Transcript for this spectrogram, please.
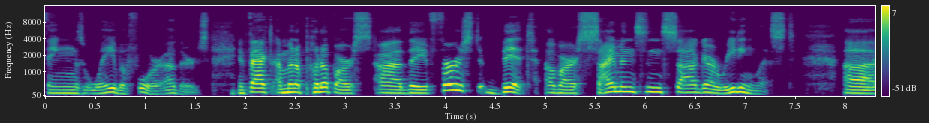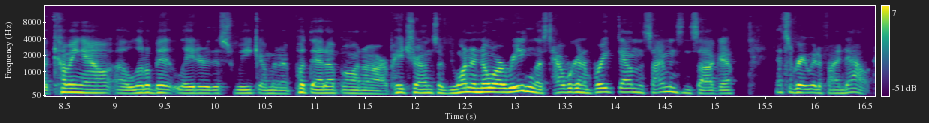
things way before others. In fact, I'm going to put up our uh, the first bit of our Simonson Saga reading list uh, coming out a little bit later this week. I'm going to put that up on our Patreon. So if you want to know our reading list, how we're going to break down the Simonson Saga, that's a great way to find out.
